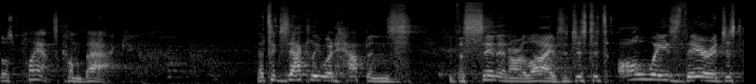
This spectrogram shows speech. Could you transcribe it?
those plants come back. That's exactly what happens with the sin in our lives. It just, it's always there. It just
